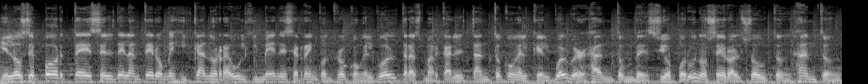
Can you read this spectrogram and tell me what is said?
Y en los deportes, el delantero mexicano Raúl Jiménez se reencontró con el gol tras marcar el tanto con el que el Wolverhampton venció por 1-0 al Southampton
